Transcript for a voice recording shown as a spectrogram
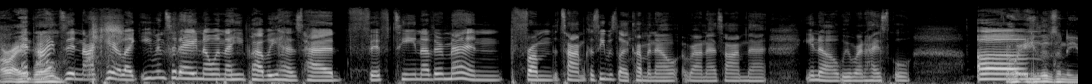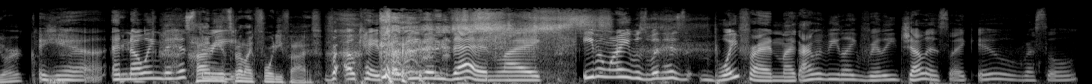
all right, and well, I did not care. Like, even today, knowing that he probably has had 15 other men from the time, because he was like coming out around that time that, you know, we were in high school. Um, Oh, wait, he lives in New York. yeah, and knowing the history. Honey, it's been like 45. R- Okay, so even then, like, even when he was with his boyfriend, like, I would be like really jealous. Like, ew, Russell.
